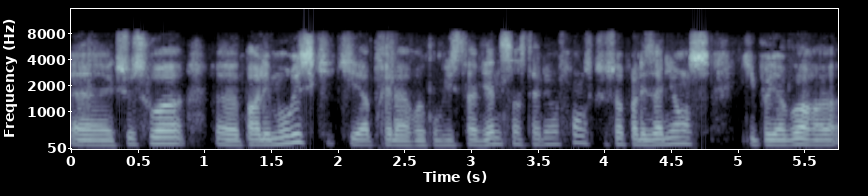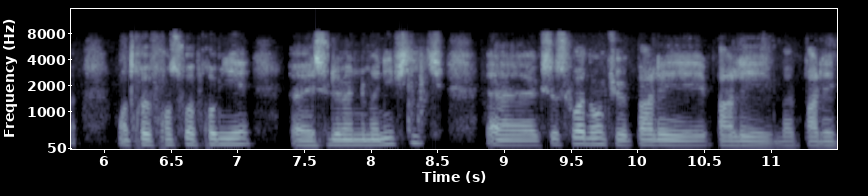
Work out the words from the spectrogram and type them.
que ce soit par les Mourisques qui après la Reconquista viennent s'installer en France, que ce soit par les alliances qu'il peut y avoir entre François Ier euh, et Suleiman le Magnifique, euh, que ce soit donc par les, bah, par les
